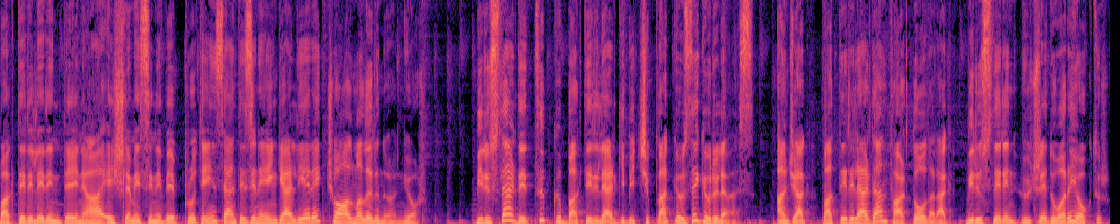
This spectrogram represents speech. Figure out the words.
bakterilerin DNA eşlemesini ve protein sentezini engelleyerek çoğalmalarını önlüyor. Virüsler de tıpkı bakteriler gibi çıplak gözle görülemez. Ancak bakterilerden farklı olarak virüslerin hücre duvarı yoktur.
